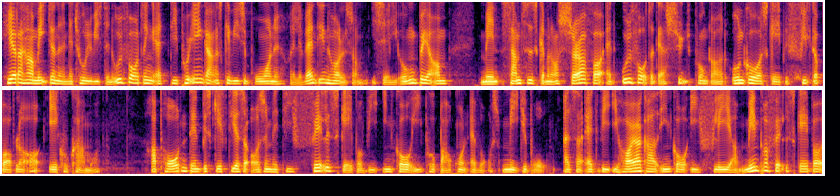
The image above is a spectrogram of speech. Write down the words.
Her der har medierne naturligvis den udfordring, at de på en gang skal vise brugerne relevant indhold, som især de unge beder om, men samtidig skal man også sørge for at udfordre deres synspunkter og at undgå at skabe filterbobler og ekokammer. Rapporten den beskæftiger sig også med de fællesskaber, vi indgår i på baggrund af vores mediebrug. Altså at vi i højere grad indgår i flere mindre fællesskaber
